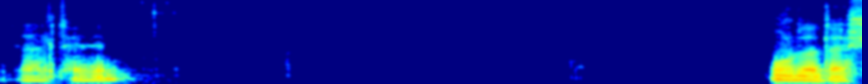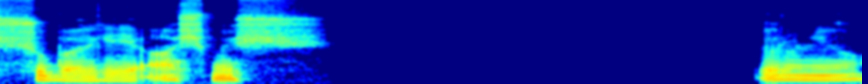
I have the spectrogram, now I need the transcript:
Düzeltelim. Burada da şu bölgeyi aşmış görünüyor.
